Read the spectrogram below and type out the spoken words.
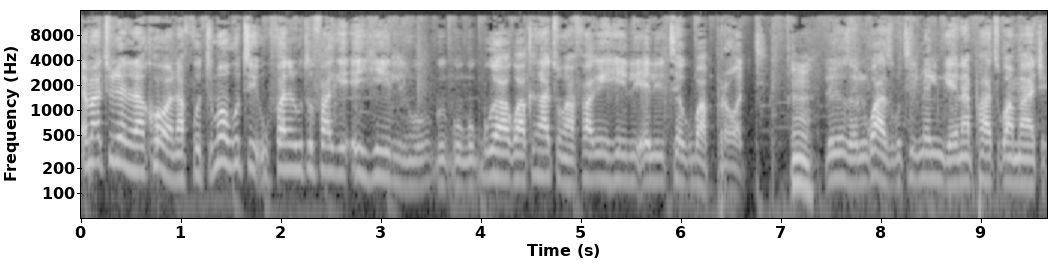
Emathuneni nakhona futhi uma ukuthi ufanele ukuthi ufake iheel ngokubuka kwakhe ngathi ungafaka iheel elithe kuba broad. Mm. Lezo likwazi ukuthi limele lingena phakathi kwamatshe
